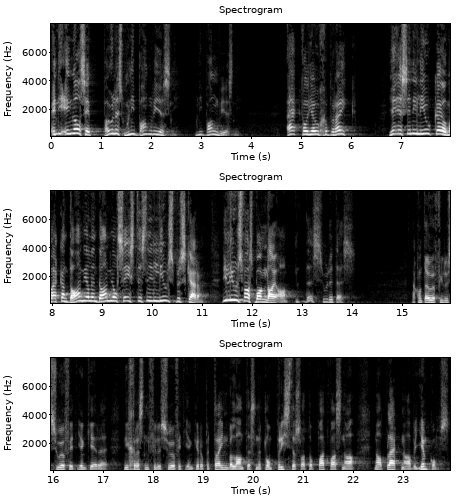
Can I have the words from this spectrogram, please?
En die engel sê Paulus moenie bang wees nie. Moenie bang wees nie. Ek wil jou gebruik. Jy is in die leeukuil, maar ek kan Daniël en Daniël 6 tussen die leeu's beskerm. Die leeu's was bang daai aand. Dis hoe dit is. Ek onthou 'n filosoof het eendag 'n nie Christen filosoof het eendag op 'n trein beland tussen 'n klomp priesters wat op pad was na na 'n plek na 'n byeenkoms.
